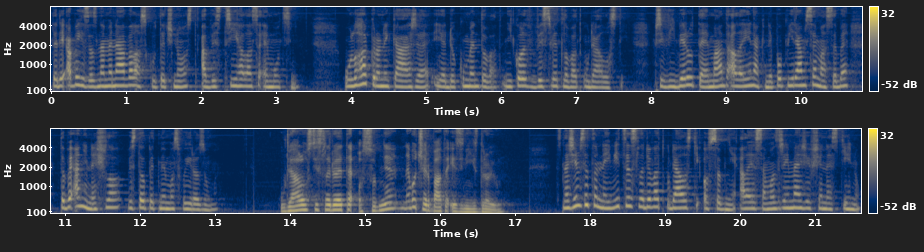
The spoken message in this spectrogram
tedy abych zaznamenávala skutečnost a vystříhala se emocí. Úloha kronikáře je dokumentovat, nikoli vysvětlovat události. Při výběru témat ale jinak nepopírám sama sebe, to by ani nešlo vystoupit mimo svůj rozum. Události sledujete osobně nebo čerpáte i z jiných zdrojů? Snažím se to nejvíce sledovat události osobně, ale je samozřejmé, že vše nestihnu.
